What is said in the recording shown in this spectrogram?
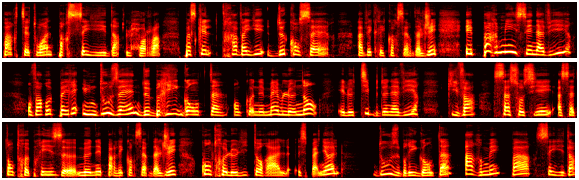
par Tétouane, par Seyida al-Hurra, parce qu'elle travaillait de concert avec les corsaires d'Alger. Et parmi ces navires, on va repérer une douzaine de brigantins. On connaît même le nom et le type de navire qui va s'associer à cette entreprise euh, menée par les corsaires d'Alger contre le littoral espagnol. 12 brigantins armés par Seyida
